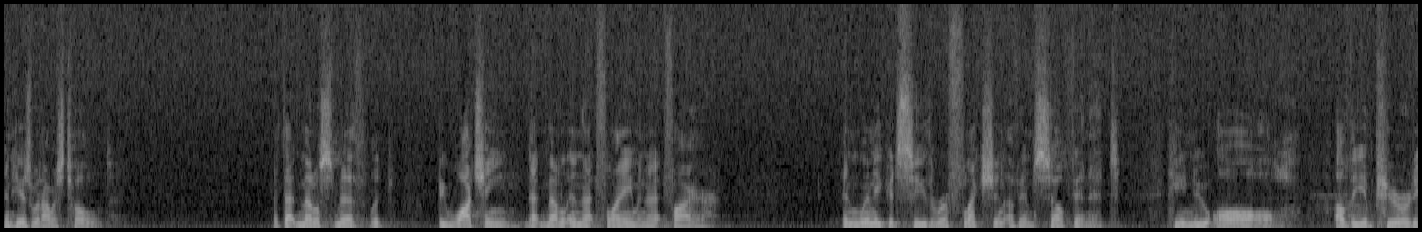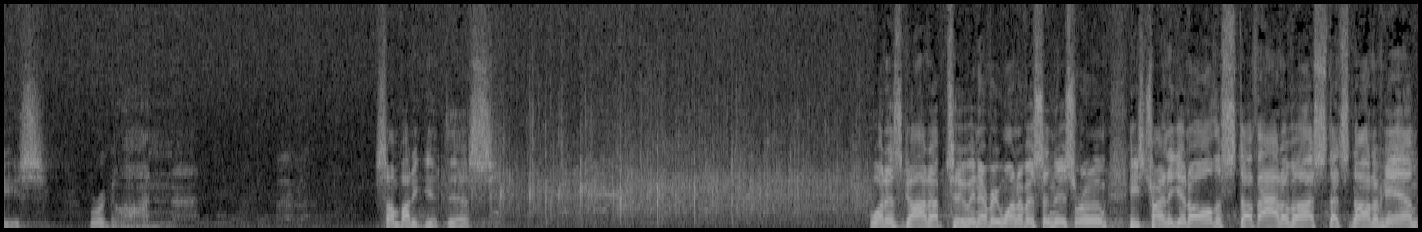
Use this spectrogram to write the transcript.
And here's what I was told that that metalsmith would be watching that metal in that flame, in that fire. And when he could see the reflection of himself in it, he knew all of the impurities were gone. Somebody get this. What is God up to in every one of us in this room? He's trying to get all the stuff out of us that's not of Him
